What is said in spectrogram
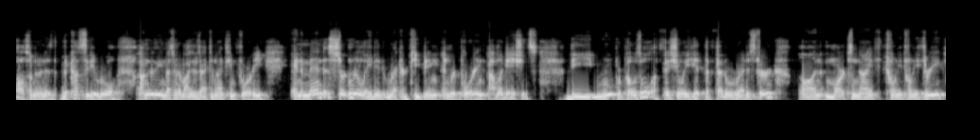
also known as the custody rule, under the Investment Advisors Act of 1940, and amend certain related record keeping and reporting obligations. The rule proposal officially hit the Federal Register on March 9th, 2023,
